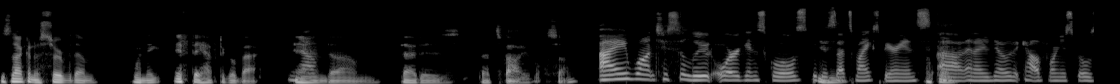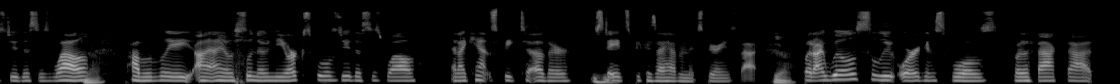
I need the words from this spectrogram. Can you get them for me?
It's not going to serve them when they if they have to go back. No. And um, that is that's valuable. So I want to salute Oregon schools because Mhm. that's my experience, Okay. uh, and I know that California schools do this as well. Yeah. Probably, I also know New York schools do this as well. And I can't speak to other Mhm. states because I haven't experienced that. Yeah. But I will salute Oregon schools for the fact that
